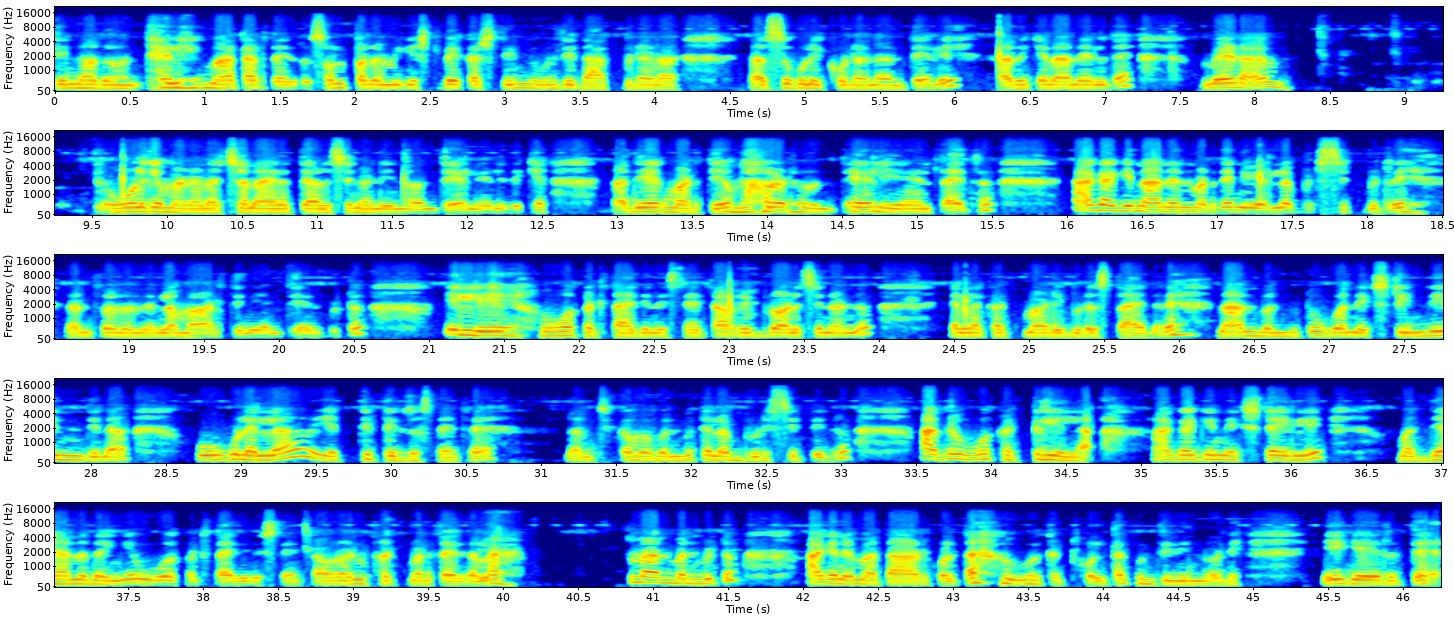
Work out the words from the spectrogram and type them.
ತಿನ್ನೋದು ಅಂತ ಹೇಳಿ ಹೀಗೆ ಮಾತಾಡ್ತಾ ಇದ್ರು. ಸ್ವಲ್ಪ ನಮಗೆ ಎಷ್ಟು ಬೇಕು ಅಷ್ಟು ತಿಂದು ಉಳ್ದಿದ್ದು ಹಾಕ್ಬಿಡೋಣ, ಹಸುಗಳಿಗೆ ಕೊಡೋಣ ಅಂತೇಳಿ ಅದಕ್ಕೆ ನಾನು ಹೇಳಿದೆ, ಬೇಡ, ಹೋಳಿಗೆ ಮಾಡೋಣ, ಚೆನ್ನಾಗಿರುತ್ತೆ ಹಲಸಿನ ಹಣ್ಣಿಂದು ಅಂತ ಹೇಳಿ ಹೇಳಿದಕ್ಕೆ ಅದು ಹೇಗ್ ಮಾಡ್ತೀಯ ಮಾಡು ಅಂತ ಹೇಳಿ ಹೇಳ್ತಾ ಇದ್ರು. ಹಾಗಾಗಿ ನಾನೇನು ಮಾಡಿದೆ, ನೀವೆಲ್ಲ ಬಿಡಿಸಿಟ್ಬಿಡ್ರಿ. ನಂತರ ನಾನೆಲ್ಲ ಮಾಡ್ತೀನಿ ಅಂತ ಹೇಳ್ಬಿಟ್ಟು ಇಲ್ಲಿ ಹೂವು ಕಟ್ತಾ ಇದ್ದೀನಿ ಸ್ನೇಹಿತ. ಅವರಿಬ್ರು ಅಳಸಿನ ಹಣ್ಣು ಎಲ್ಲ ಕಟ್ ಮಾಡಿ ಬಿಡಿಸ್ತಾ ಇದ್ರೆ ನಾನು ಬಂದ್ಬಿಟ್ಟು ಹೂವು ನೆಕ್ಸ್ಟ್ ಹಿಂದಿನ ದಿನ ಹೂಗಳೆಲ್ಲ ಎತ್ತಿಟ್ಟಿದ್ರು ಸ್ನೇಹಿತರೆ. ನಮ್ಮ ಚಿಕ್ಕಮ್ಮ ಬಂದ್ಬಿಟ್ಟು ಎಲ್ಲ ಬಿಡಿಸಿಟ್ಟಿದ್ರು. ಆದರೆ ಹೂವು ಕಟ್ಟಿರಲಿಲ್ಲ. ಹಾಗಾಗಿ ನೆಕ್ಸ್ಟ್ ಇಲ್ಲಿ ಮಧ್ಯಾಹ್ನದಂಗೆ ಹೂವು ಕಟ್ತಾ ಇದ್ದೀನಿ ಸ್ನೇಹಿತರೆ. ಅವ್ರ ಹಣ್ಣು ಕಟ್ ಮಾಡ್ತಾ ಇದ್ರಲ್ಲ? ನಾನ್ ಬಂದ್ಬಿಟ್ಟು ಹಾಗೇನೆ ಮಾತಾಡ್ಕೊಳ್ತಾ, ಹೂವು ಕಟ್ಕೊಳ್ತಾ ಕುಂತಿದೀನಿ ನೋಡಿ. ಹೀಗೆ ಇರುತ್ತೆ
